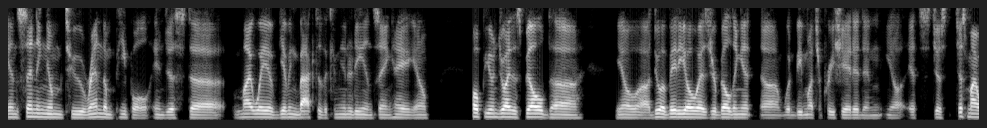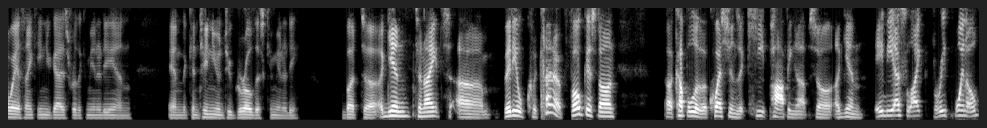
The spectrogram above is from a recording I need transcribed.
and sending them to random people and just uh, my way of giving back to the community and saying, hey, you know, hope you enjoy this build. Uh, you know, uh, do a video as you're building it uh, would be much appreciated. And you know, it's just just my way of thanking you guys for the community and and continuing to grow this community. But uh, again, tonight's um, video kind of focused on a couple of the questions that keep popping up. So again, ABS like 3.0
